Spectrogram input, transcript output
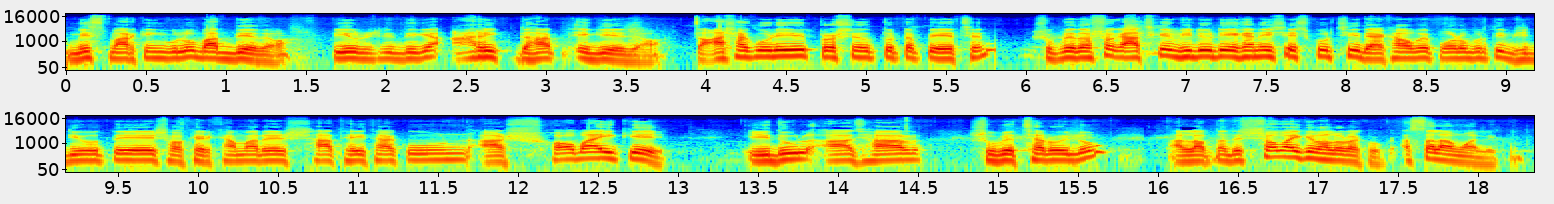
মিস মার্কিংগুলো বাদ দিয়ে দেওয়া। পিউরিটির দিকে আরেক ধাপ এগিয়ে যাওয়া। তো আশা করি প্রশ্নের উত্তরটা পেয়েছেন। সুপ্রিয় দর্শক, আজকের ভিডিওটি এখানেই শেষ করছি। দেখা হবে পরবর্তী ভিডিওতে। শখের খামারের সাথেই থাকুন। আর সবাইকে ঈদুল আজহার শুভেচ্ছা রইল। আল্লাহ আপনাদের সবাইকে ভালো রাখুক। আসসালামু আলাইকুম।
